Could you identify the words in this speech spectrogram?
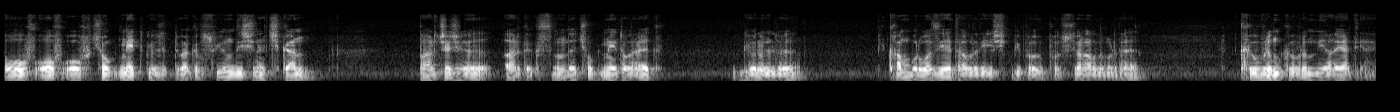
of of of çok net gözüktü bakın suyun dışına çıkan parçacığı arka kısmında çok net olarak görüldü. Kambur vaziyet aldı, değişik bir pozisyon aldı burada. Kıvrım kıvrım bir hayat yani.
